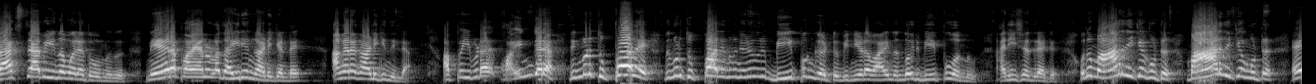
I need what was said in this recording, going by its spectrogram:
ബാക്ക് സ്റ്റാബ് ചെയ്യുന്ന പോലെ തോന്നുന്നത്. നേരെ പറയാനുള്ള ധൈര്യം കാണിക്കണ്ടേ? അങ്ങനെ കാണിക്കുന്നില്ല. അപ്പൊ ഇവിടെ ഭയങ്കര നിങ്ങൾ തുപ്പാതെ നിങ്ങൾ തുപ്പാതെ എന്ന് പറഞ്ഞൊരു ഒരു ബീപ്പും കേട്ടു. പിന്നീട് വായിന്ന് എന്തോ ഒരു ബീപ്പ് വന്നു അനീഷെതിരായിട്ട് ഒന്ന് മാറി നിൽക്കാൻ കൂട്ട് മാറി നിൽക്കാൻ കൂട്ട് ഏ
